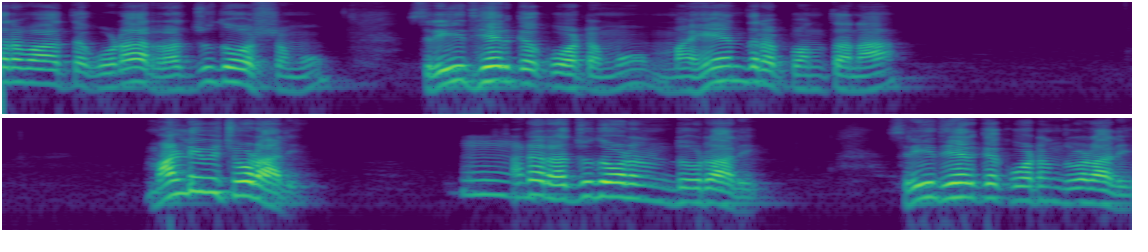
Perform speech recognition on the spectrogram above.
తర్వాత కూడా రజ్జుదోషము శ్రీదీర్ఘకోటము మహేంద్ర పొంతన మళ్ళీ ఇవి చూడాలి. అంటే రజ్జుదోడను చూడాలి శ్రీదీర్ఘకోటం చూడాలి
